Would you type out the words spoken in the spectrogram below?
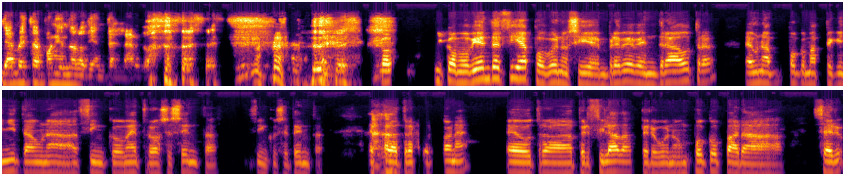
ya me está poniendo los dientes largos. y como bien decías, pues bueno, sí, en breve vendrá otra, es una poco más pequeñita, una 5 metros 60, 5,70. Es para tres personas, es otra perfilada, pero bueno, un poco para ser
